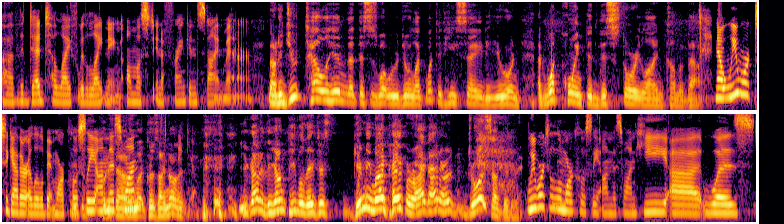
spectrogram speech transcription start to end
uh, the dead to life with lightning, almost in a Frankenstein manner. Now, did you tell him that this is what we were doing? Like, what did he say to you, and at what point did this storyline come about? Now, we worked together a little bit more closely on this one. because I know Thank that you got it. The young people, they just give me my paper. I got to draw something. We worked a little more closely on this one. He uh, was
